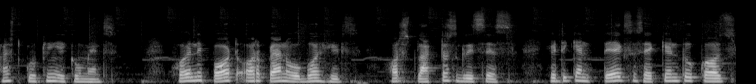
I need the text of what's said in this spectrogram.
First, cooking equipment. When a pot or pan overheats or splatters greases, it can take a second to cause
